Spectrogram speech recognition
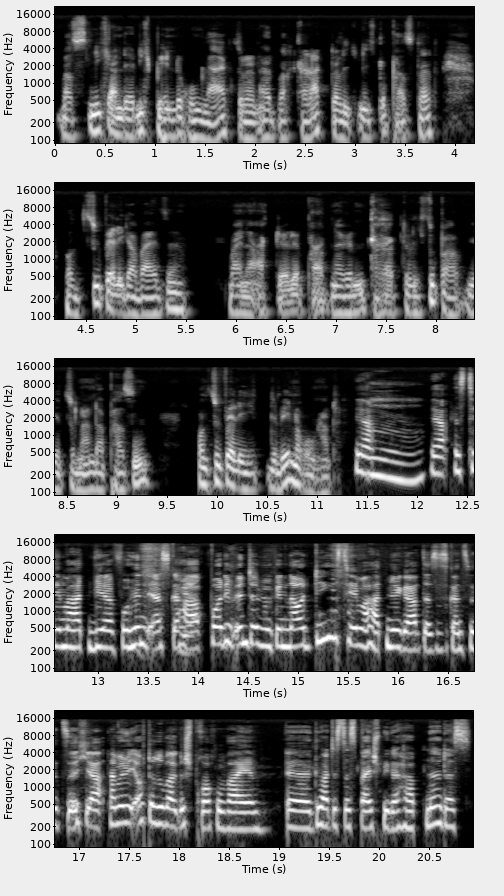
was nicht an der Nichtbehinderung lag, sondern einfach charakterlich nicht gepasst hat. Und zufälligerweise meine aktuelle Partnerin charakterlich super wir zueinander passen und zufällig eine Behinderung hat. Ja, mhm. ja. Das Thema hatten wir vorhin erst gehabt, ja. vor dem Interview. Genau dieses Thema hatten wir gehabt. Das ist ganz witzig. Ja, da haben wir auch darüber gesprochen, weil äh, du hattest das Beispiel gehabt, ne? Dass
